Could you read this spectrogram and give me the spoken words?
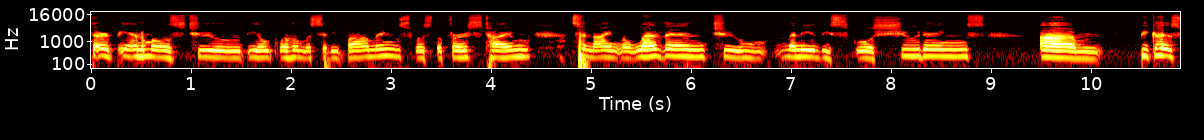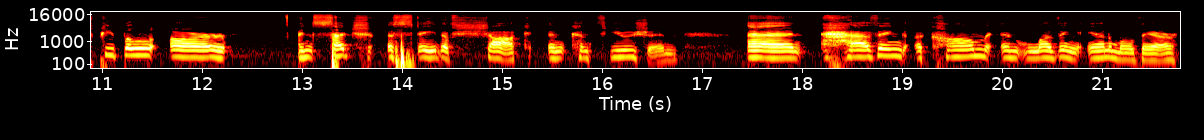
therapy animals to the Oklahoma City bombings was the first time to 9/11 to many of these school shootings um, because people are in such a state of shock and confusion and having a calm and loving animal there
